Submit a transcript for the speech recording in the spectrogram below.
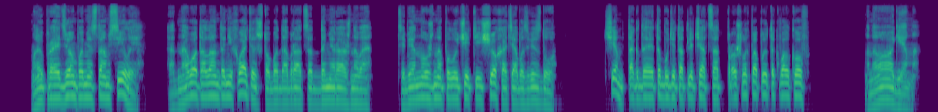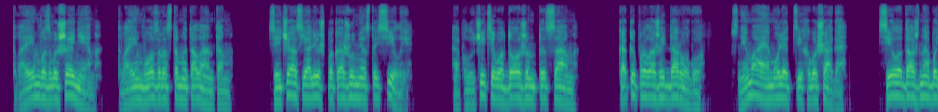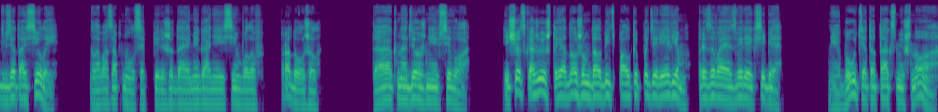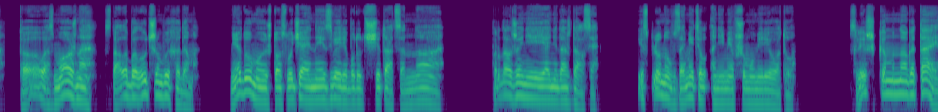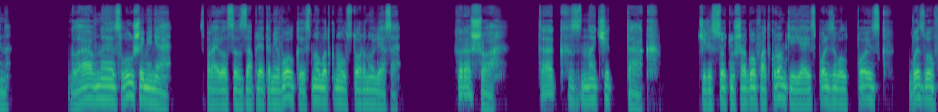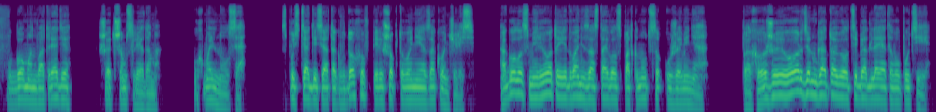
Мы пройдем по местам силы. Одного таланта не хватит, чтобы добраться до Миражного. Тебе нужно получить еще хотя бы звезду. Чем тогда это будет отличаться от прошлых попыток волков? Многим. Твоим возвышением, твоим возрастом и талантом. Сейчас я лишь покажу место силы. А получить его должен ты сам. Как и проложить дорогу. Снимай амулет тихого шага. Сила должна быть взята силой. Глава запнулся, пережидая мигание символов, продолжил. Так надежнее всего. Еще скажи, что я должен долбить палкой по деревьям, призывая зверей к себе. Не будь это так смешно, то, возможно, стало бы лучшим выходом. Не думаю, что случайные звери будут считаться, но... Продолжения я не дождался. И, сплюнув, заметил онемевшему Мериоту. «Слишком много тайн. Главное, слушай меня», — справился с запретами волка и снова ткнул в сторону леса. «Хорошо. Так, значит, так. Через сотню шагов от кромки я использовал поиск, вызвав гомон в отряде, шедшим следом. Ухмыльнулся. Спустя десяток вдохов перешептывания закончились, а голос Мериота едва не заставил споткнуться уже меня. «Похоже, и Орден готовил тебя для этого пути.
